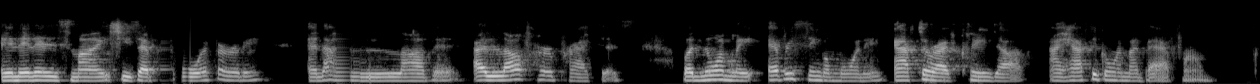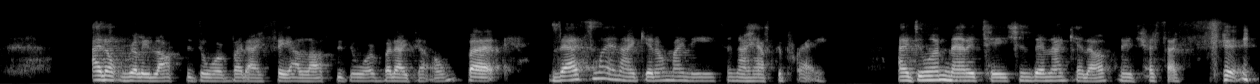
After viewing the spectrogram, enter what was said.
And it is my, she's at 4.30 and I love it. I love her practice. But normally every single morning after I've cleaned up, I have to go in my bathroom I don't really lock the door, but I say I lock the door, but I don't. But that's when I get on my knees and I have to pray. I do a meditation, then I get up and just I sit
